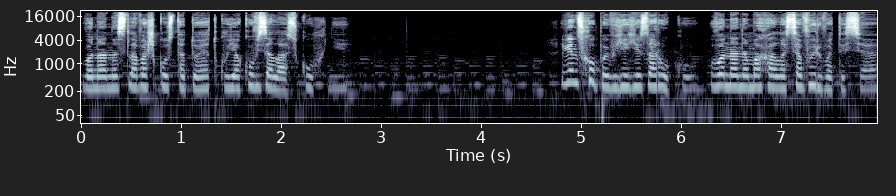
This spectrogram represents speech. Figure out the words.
Вона несла важку статуетку, яку взяла з кухні. Він схопив її за руку. Вона намагалася вирватися,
